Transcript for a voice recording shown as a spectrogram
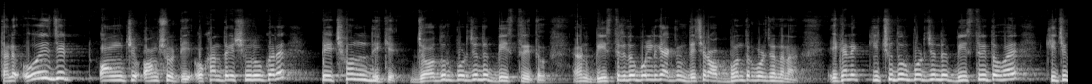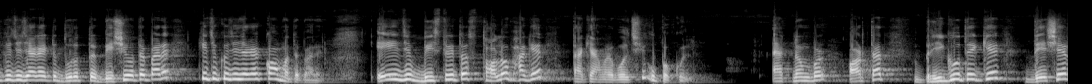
তাহলে ওই যে অংশ, অংশটি ওখান থেকে শুরু করে পেছন দিকে, যদূর পর্যন্ত বিস্তৃত। এখন বিস্তৃত বললে কি একদম দেশের অভ্যন্তর পর্যন্ত না। এখানে কিছু দূর পর্যন্ত বিস্তৃত হয়ে, কিছু কিছু জায়গায় একটু দূরত্ব বেশি হতে পারে, কিছু কিছু জায়গায় কম হতে পারে। এই যে বিস্তৃত স্থলভাগে তাকে আমরা বলছি উপকূল। এক নম্বর, অর্থাৎ ভৃগু থেকে দেশের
